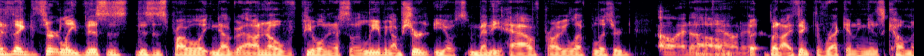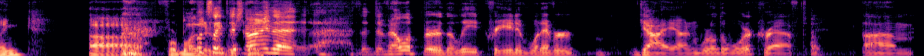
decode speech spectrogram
I think certainly this is this is probably now. I don't know if people are necessarily leaving. I'm sure you know many have probably left Blizzard. Oh, I don't Um, doubt it. but but I think the reckoning is coming uh, for Blizzard. Looks like the this guy that uh, the developer, the lead creative, whatever guy on World of Warcraft, um,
